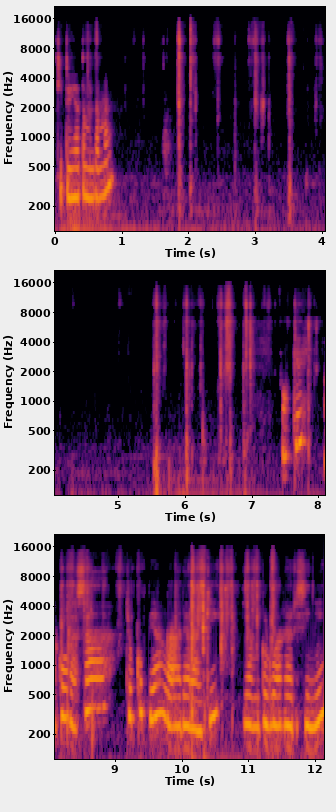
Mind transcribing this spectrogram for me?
Gitu ya, teman-teman. Oke, aku rasa cukup ya, nggak ada lagi yang keluar dari sini.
